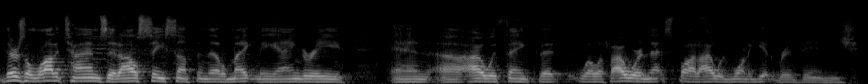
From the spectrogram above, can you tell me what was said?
there's a lot of times that I'll see something that'll make me angry, And uh, I would think that, well, if I were in that spot, I would want to get revenge.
